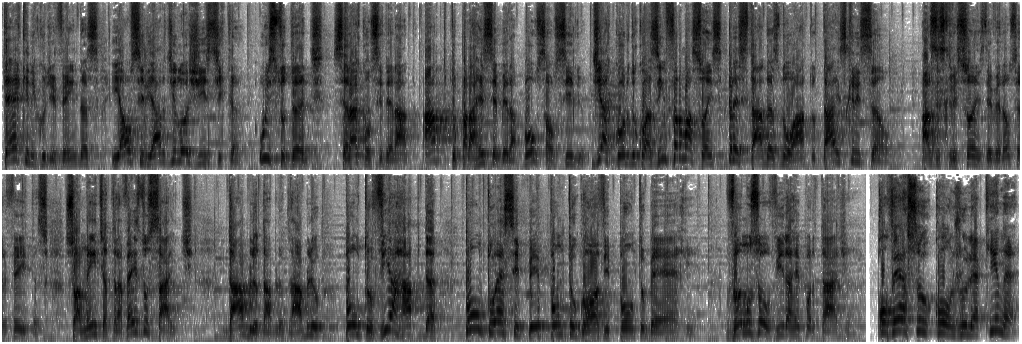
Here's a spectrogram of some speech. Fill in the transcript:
técnico de vendas e auxiliar de logística. O estudante será considerado apto para receber a bolsa auxílio de acordo com as informações prestadas no ato da inscrição. As inscrições deverão ser feitas somente através do site www.viarapida.sp.gov.br. Vamos ouvir a reportagem. Converso com Júlio Aquina,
